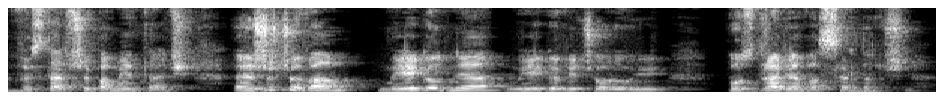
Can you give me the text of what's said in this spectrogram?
wystarczy pamiętać. E, Życzę Wam miłego dnia, miłego wieczoru i pozdrawiam Was serdecznie.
